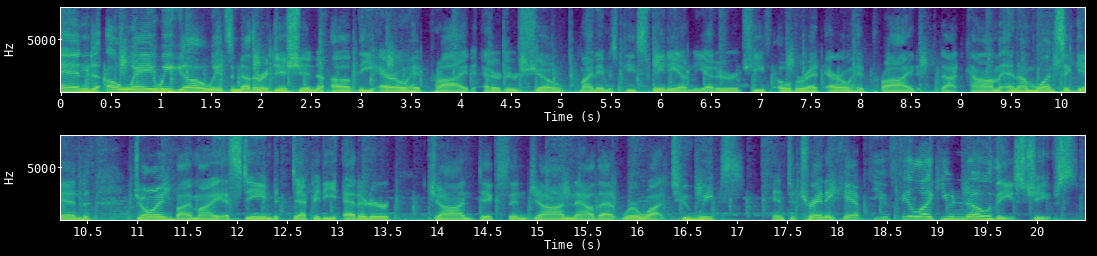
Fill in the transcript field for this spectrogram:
And away we go. It's another edition of the Arrowhead Pride Editor's Show. My name is Pete Sweeney. I'm the editor in chief over at arrowheadpride.com. And I'm once again joined by my esteemed deputy editor, John Dixon. John, now that we're what, two weeks into training camp, do you feel like you know these Chiefs?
